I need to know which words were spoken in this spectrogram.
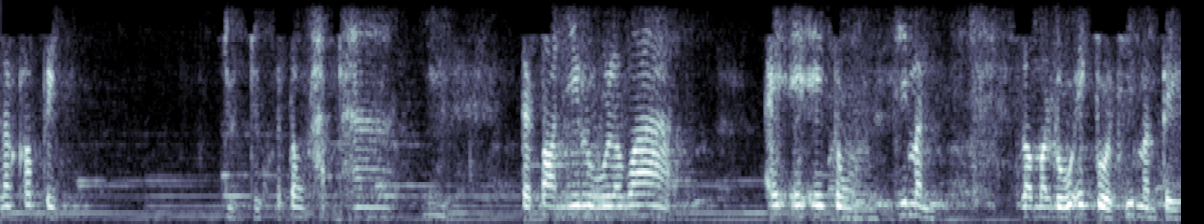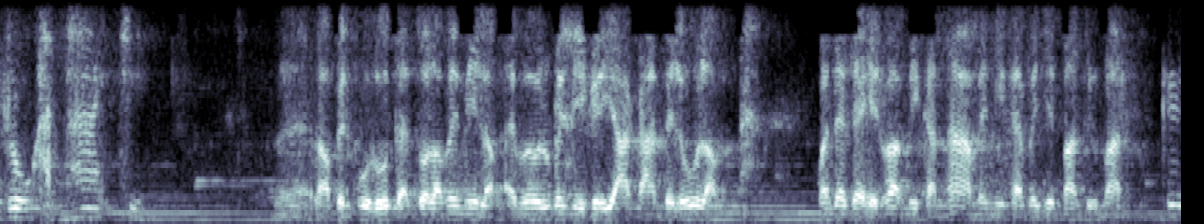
แล้วก็ไปหยุดอยู่ตรงขันห้าอืมแต่ตอนนี้รู้แล้วว่า ไอ้ไอ้ไอ้ตรงที่มัน เรามารู้ไอ้ตัวที่มันไปรู้ขันห้าอีกทีนั่นแหละเราเป็นผู้รู้แต่ตัวเราไม่มีหรอกไอ้เราไม่มีกิริยาการไปรู้หรอกมันได้แต่เห็นว่ามีขันธ์ห้าไม่มีใครไปยึดบ้านถือบ้านคือ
